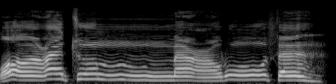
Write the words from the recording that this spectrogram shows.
طَاعَةٌ مَّعْرُوفَةٌ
